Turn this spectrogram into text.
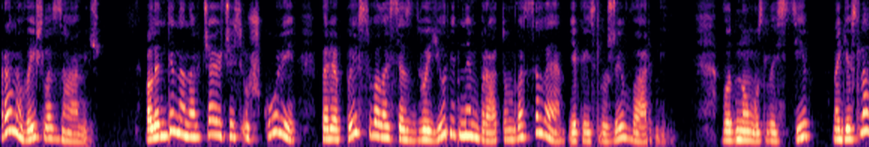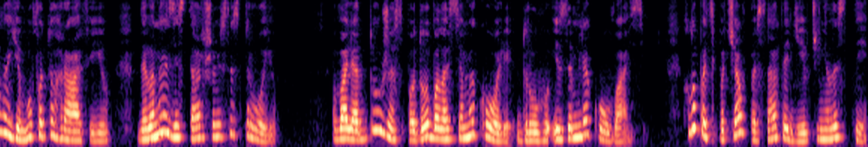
рано вийшла заміж. Валентина, навчаючись у школі, переписувалася з двоюрідним братом Василем, який служив в армії. В одному з листів надіслала йому фотографію, де вона зі старшою сестрою. Валя дуже сподобалася Миколі, другу із земляку Васі. Хлопець почав писати дівчині листи.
